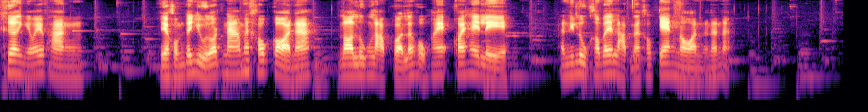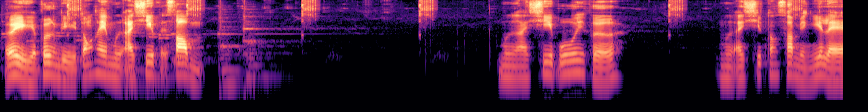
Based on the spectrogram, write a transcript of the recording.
เครื่องยังไม่พัง เดี๋ยวผมจะอยู่รดน้ำให้เขาก่อนนะ รอลุงหลับก่อนแล้วผมให้ค่อยให้เล อันนี้ลุงเขาไม่ได้หลับนะเขาแกล้งนอนอันนั้นอะ เฮ้ยอย่าเพิ่งดีต้องให้มืออาชีพไปซ่อม มืออาชีพอุ้ยเผลอมืออาชีพต้องซ่อมอย่างนี้แหละ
